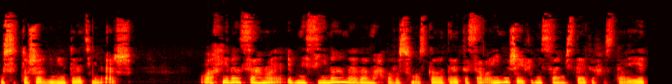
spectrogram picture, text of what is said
وستاشر جنيه وتلاتين قرش. وأخيرا سهم ابن سينا نقدر نحتفظ في مستوى تلاتة سبعين وشايفين السهم يستهدف مستويات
